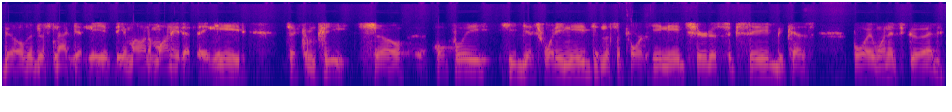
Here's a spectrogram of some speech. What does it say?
Bill, they're just not getting the, the amount of money that they need to compete. So hopefully he gets what he needs and the support he needs here to succeed because, boy, when it's good,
